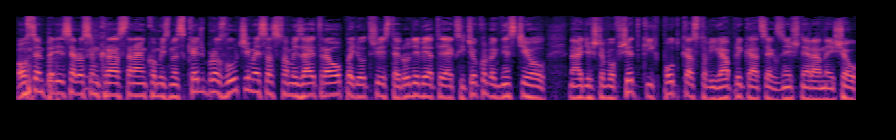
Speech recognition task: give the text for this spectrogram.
8.58 krásne ránko, my sme Sketch Bros, lúčime sa s vami zajtra opäť od 6. do 9. Ak si čokoľvek nestihol, nájdeš to vo všetkých podcastových aplikáciách z dnešnej rannej show.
